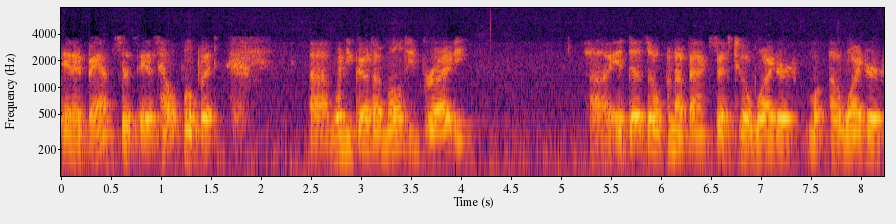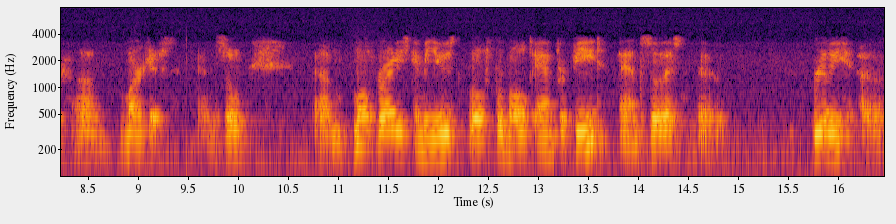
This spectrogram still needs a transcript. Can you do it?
in advance is, is helpful. But uh, when you've got a malting variety, uh, it does open up access to a wider a wider um, market and so um, malt varieties can be used both for malt and for feed, and so that uh, really uh,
